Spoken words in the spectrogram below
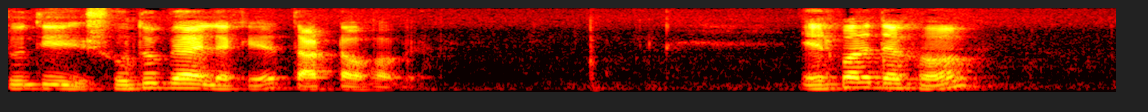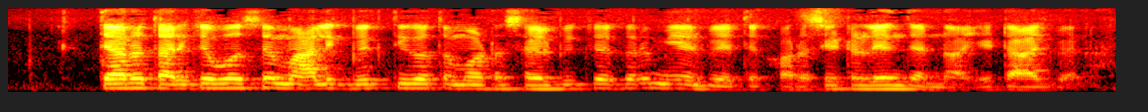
যদি শুধু ব্যয় লেখে, তারটাও হবে। এরপরে দেখো, তেরো তারিখে বলছে, মালিক ব্যক্তিগত মোটরসাইকেল বিক্রয় করে মেয়ের বিয়েতে খরচ। এটা লেনদেন নয়, এটা আসবে না।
